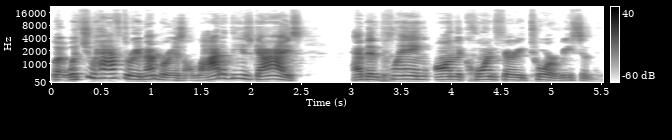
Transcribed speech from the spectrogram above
But what you have to remember is a lot of these guys have been playing on the Corn Ferry Tour recently.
